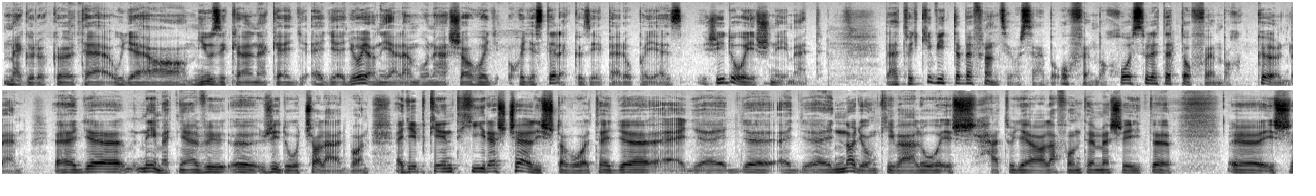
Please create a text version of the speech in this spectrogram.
megörökölte ugye a musicalnek egy, egy, egy olyan jellemvonása, hogy, hogy ez tényleg közép-európai, ez zsidó és német. Tehát, hogy ki vitte be Franciaországba, Offenbach. Hol született Offenbach? Kölnben. Egy német nyelvű zsidó családban. Egyébként híres csellista volt, egy, egy, egy, egy, egy nagyon kiváló, és hát ugye a La Fontaine meséit is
